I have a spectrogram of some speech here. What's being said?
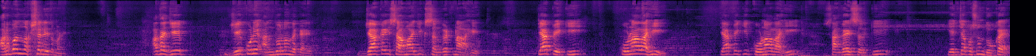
अर्बन नक्षलेत म्हणे. आता जे जे कोणी आंदोलनक आहेत ज्या काही सामाजिक संघटना आहेत त्यापैकी कोणालाही त्यापैकी कोणालाही सांगायचं की यांच्यापासून धोका आहे.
